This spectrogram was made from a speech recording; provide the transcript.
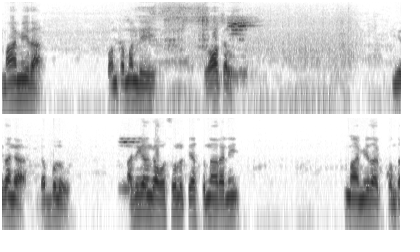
మా మీద కొంతమంది లోకల్ ఈ విధంగా డబ్బులు అధికంగా వసూలు చేస్తున్నారని మా మీద కొంత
